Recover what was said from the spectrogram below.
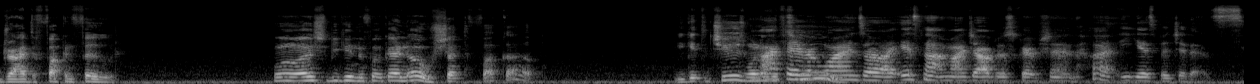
drive the fucking food. Well, I should be getting the fuck out. No, shut the fuck up. You get to choose one my of the My favorite two. ones are like, it's not in my job description. yes, bitch, it is.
